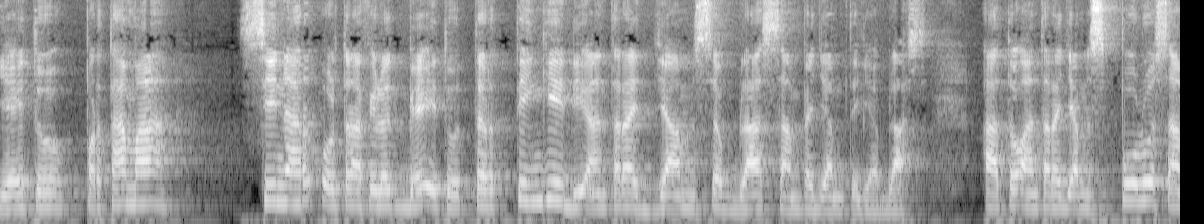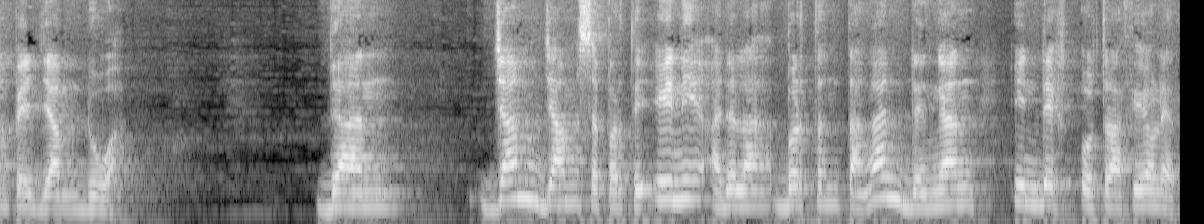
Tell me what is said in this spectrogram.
yaitu pertama, sinar ultraviolet B itu tertinggi di antara jam 11 sampai jam 13 atau antara jam 10 sampai jam 2. Dan jam-jam seperti ini adalah bertentangan dengan indeks ultraviolet.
